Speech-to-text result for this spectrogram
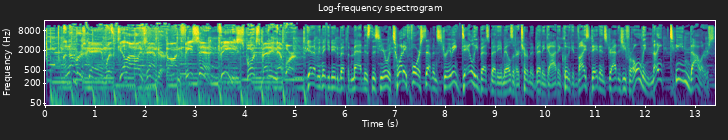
The Numbers Game with Gill Alexander on VSIN, the Sports Betting Network. Get everything you need to bet the madness this year with 24 7 streaming, daily best bet emails, and our tournament betting guide, including advice, data, and strategy for only $19.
